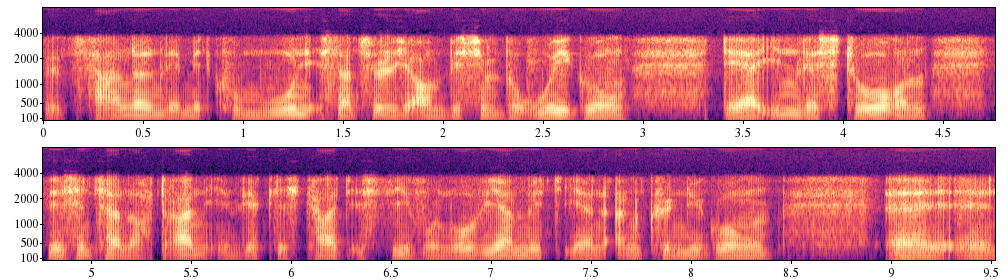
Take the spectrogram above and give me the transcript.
jetzt verhandeln wir mit Kommunen, ist natürlich auch ein bisschen Beruhigung der Investoren. Wir sind da noch dran. In Wirklichkeit ist die Vonovia mit ihren Ankündigungen äh,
